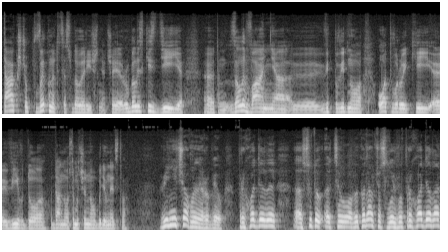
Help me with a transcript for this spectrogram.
так, щоб виконати це судове рішення? Чи робились якісь дії, е, там, заливання е, відповідного отвору, який е, вів до даного самочинного будівництва? Він нічого не робив. Приходили е, суто е, цього виконавча служба приходила.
